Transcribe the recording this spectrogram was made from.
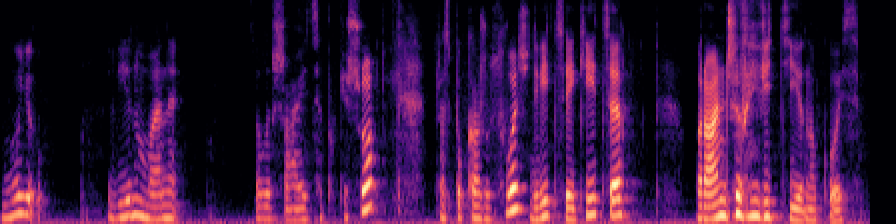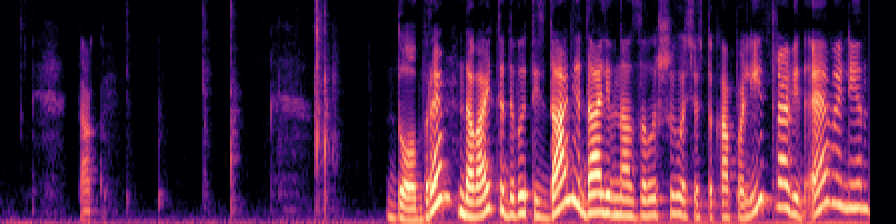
Тому він у мене залишається поки що. Зараз покажу сводч. Дивіться, який це оранжевий відтінок. Ось. Так. Добре, давайте дивитись далі. Далі в нас залишилась ось така палітра від Evelyn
